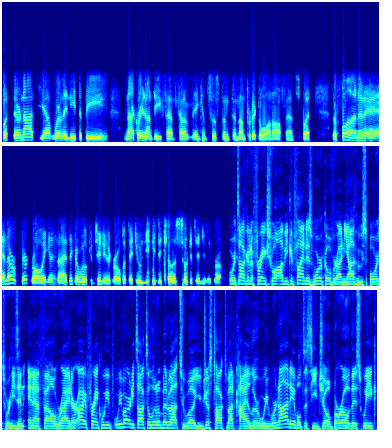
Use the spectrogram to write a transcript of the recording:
but they're not yet where they need to be not great on defense, kind of inconsistent and unpredictable on offense, but they're fun and and they're they're growing, and I think they will continue to grow. But they do need to still continue to grow. We're talking to Frank Schwab. You can find his work over on Yahoo Sports, where he's an NFL writer. All right, Frank, we've we've already talked a little bit about Tua. You just talked about Kyler. We were not able to see Joe Burrow this week,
